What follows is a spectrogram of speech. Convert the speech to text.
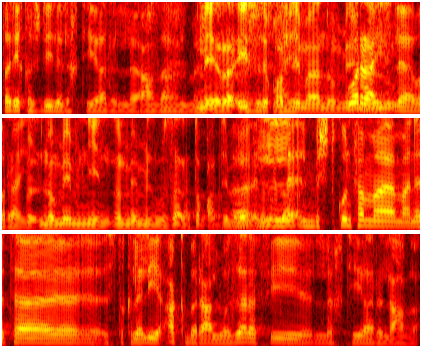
طريقة جديدة لاختيار الأعضاء المجلس mais الرئيس يقعد ديما nommé والرئيس لا والرئيس. nommé منين؟ nommé من الوزارة تقعد ديما nommé من الوزارة. باش تكون فما معناتها استقلالية أكبر على الوزارة في اختيار الأعضاء.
